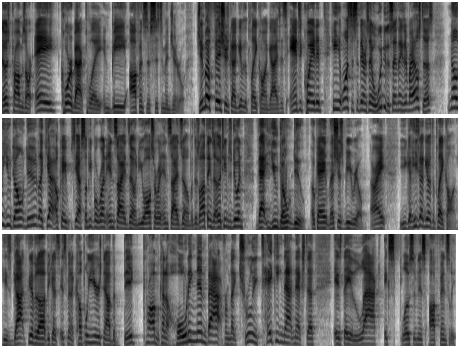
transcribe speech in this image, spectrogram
those problems are A, quarterback play, and B, offensive system in general. Jimbo Fisher's got to give the play calling, guys. It's antiquated. He wants to sit there and say, well, we do the same things everybody else does. No, you don't, dude. Like, yeah, okay, yeah, some people run inside zone. You also run inside zone. But there's a lot of things that other teams are doing that you don't do, okay? Let's just be real, all right? You got, he's got to give up the play calling. He's got to give it up because it's been a couple years now. The big problem kind of holding them back from like truly taking that next step is they lack explosiveness offensively.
